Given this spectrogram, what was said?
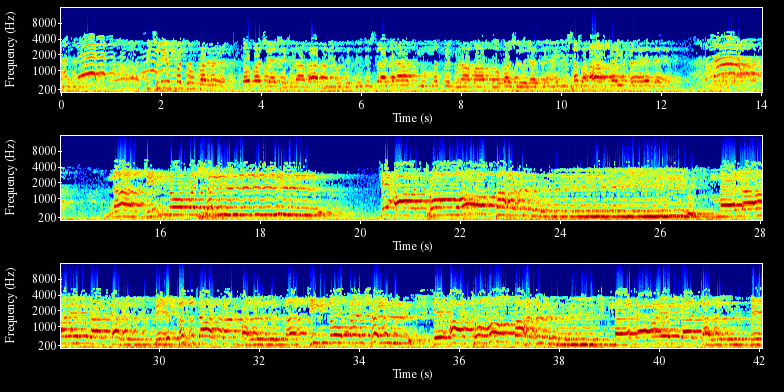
پچھلی امتوں پر توبہ سے ایسے گناہ معاف نہیں ہوتے تھے۔ جس طرح جناب کی امت کے گناہ معاف توبہ سے ہو جاتے ہیں، یہ سب آپ کا ہی فیل ہے۔ نہ جنو بشر کے آٹھوں میدان کا دل بے بستا کمل نہ جنو بشر کے آٹھوں پہر میدان کا دل بے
